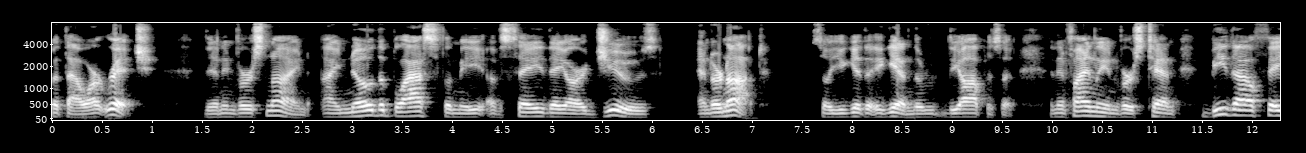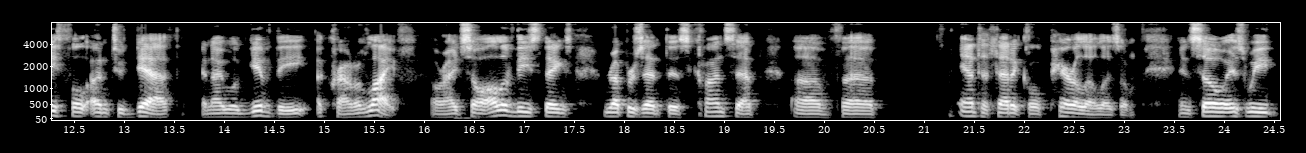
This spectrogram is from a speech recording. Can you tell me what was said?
but thou art rich. Then in verse 9, I know the blasphemy of say they are Jews and are not. So you get, again, the, the opposite. And then finally in verse 10, Be thou faithful unto death, and I will give thee a crown of life. All right, so all of these things represent this concept of uh, antithetical parallelism. And so as we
